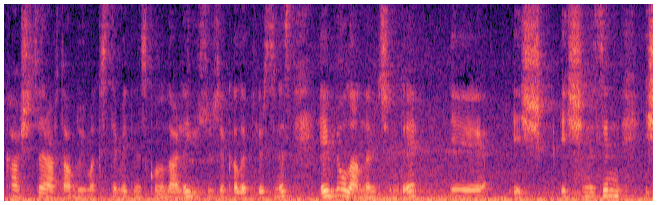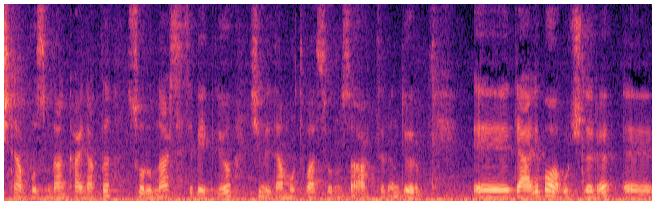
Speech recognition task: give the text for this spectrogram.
Karşı taraftan duymak istemediğiniz konularla yüz yüze kalabilirsiniz. Evli olanlar için de e, eş, eşinizin iş temposundan kaynaklı sorunlar sizi bekliyor. Şimdiden motivasyonunuzu arttırın diyorum. E, değerli boğa burçları, e,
